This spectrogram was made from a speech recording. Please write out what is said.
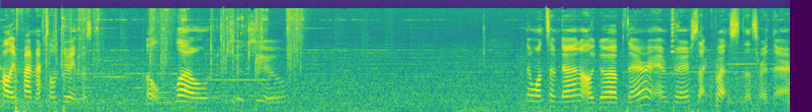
Probably find myself doing this alone. QQ. Then once I'm done, I'll go up there and finish that quest. That's right there.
